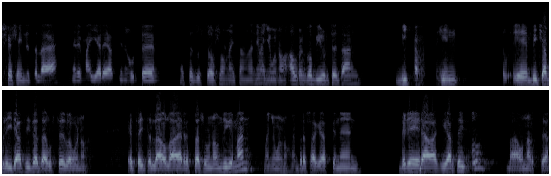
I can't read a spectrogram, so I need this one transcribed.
eskaxa indetela, eh? Nere maiare azkenen urte, ez dut uste oso nahi izan dani, baina, bueno, aurreko bi urteetan, bitxapekin, e, bitxaple irazita, eta uste, ba, bueno, ez zaitela hola erreztasun handik eman, baina, bueno, enpresak azkenen bere erabaki hartu ditu, ba, onartzea,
